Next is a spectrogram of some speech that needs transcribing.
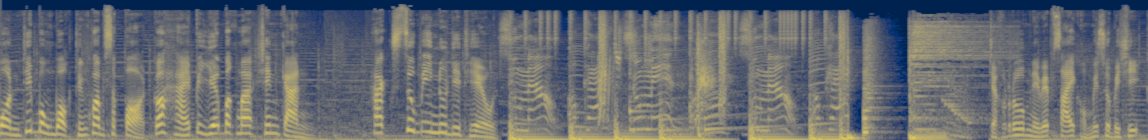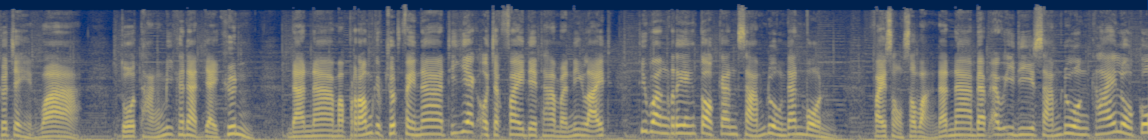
มนที่บ่งบอกถึงความสปอร์ตก็หายไปเยอะมากๆเช่นกันหาก zoom in ดู detail จากรูปในเว็บไซต์ของ Mitsubishi ก็จะเห็นว่า ตัวถังมีขนาดใหญ่ขึ้น ด้านหน้ามาพร้อมกับชุดไฟหน้าที่แยกออกจากไฟ Daytime Running Light ที่วางเรียงต่อกัน 3 ดวงด้านบน ไฟส่องสว่างด้านหน้าแบบ LED 3 ดวงคล้ายโลโก้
